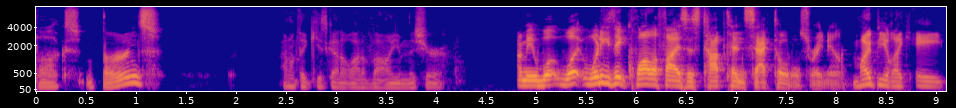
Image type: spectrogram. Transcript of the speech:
Bucks. Burns. I don't think he's got a lot of volume this year. I mean, what what what do you think qualifies as top ten sack totals right now? Might be like eight.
